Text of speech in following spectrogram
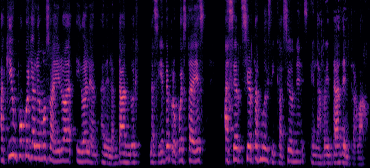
Aquí un poco ya lo hemos ido, adelantando. La siguiente propuesta es hacer ciertas modificaciones en las rentas del trabajo.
